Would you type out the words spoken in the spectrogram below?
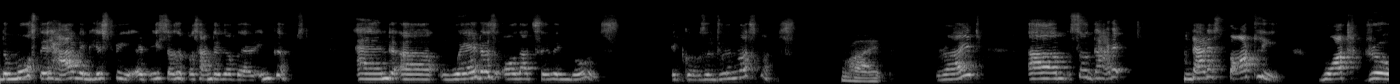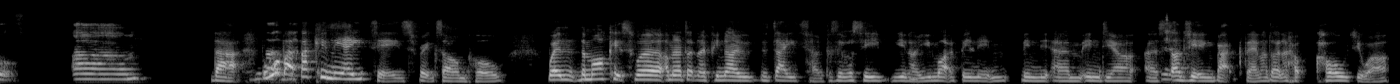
the most they have in history, at least as a percentage of their incomes. And uh, where does all that saving goes? It goes into investments, right. right? Um, so that that is partly what drove um, that. But what about back in the 80s, for example, when the markets were, I mean, I don't know if you know the data, because obviously, you know, you might have been in, in um, India uh, studying yeah. back then. I don't know how, how old you are.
